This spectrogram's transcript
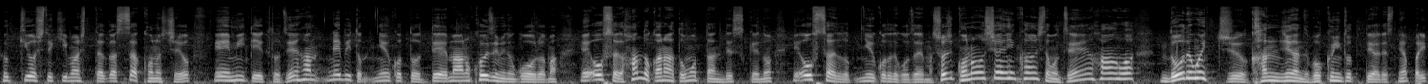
復帰をしてきましたが、さあこの試合を、えー、見ていくと前半レビューということで、まあ、あの小泉のゴールは、まあえ、オフサイド、ハンドかなと思ったんですけど、え、オフサイドということでございます。正直この試合に関しても前半はどうでもいいっていう感じなんで、僕にとってはですね、やっぱり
